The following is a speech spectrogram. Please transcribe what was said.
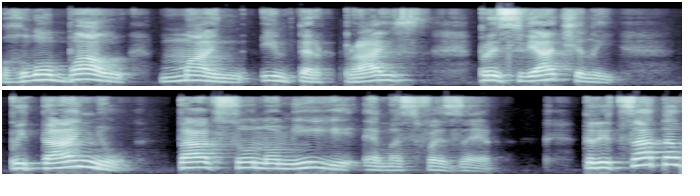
Global Mind Enterprise, присвячений питанню таксономії МСФЗ. 30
